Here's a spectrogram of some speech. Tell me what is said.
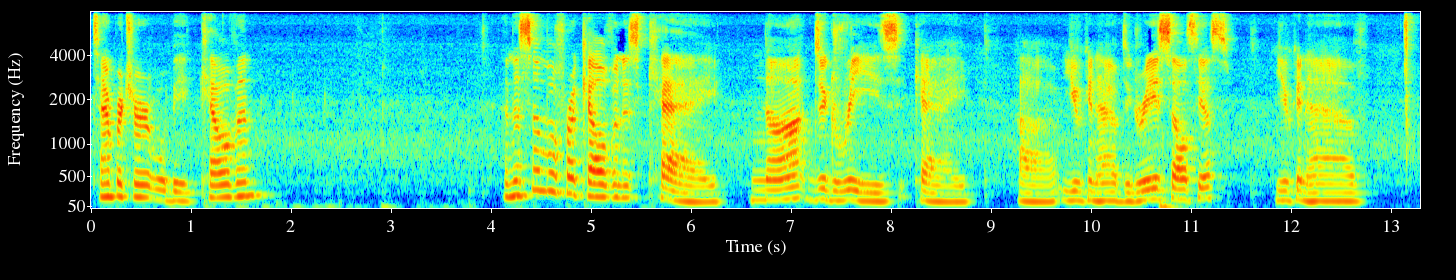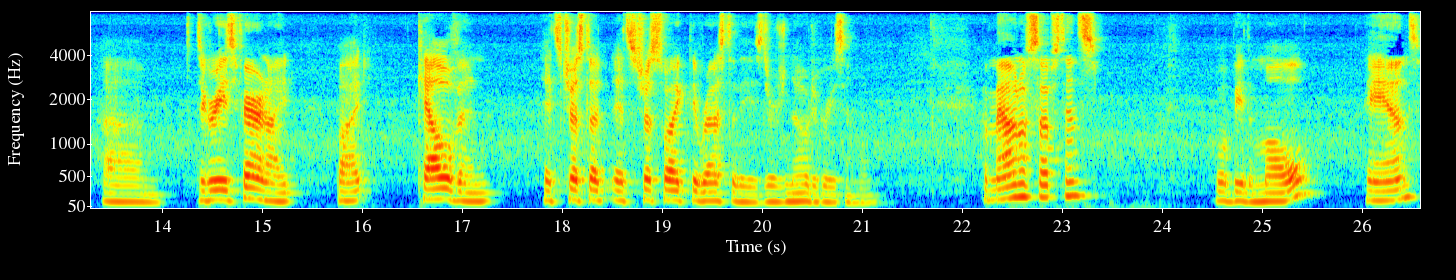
Temperature will be Kelvin. And the symbol for Kelvin is K, not degrees K. Uh, you can have degrees Celsius, you can have um, degrees Fahrenheit, but Kelvin, it's just a, it's just like the rest of these. There's no degree symbol. Amount of substance will be the mole, and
